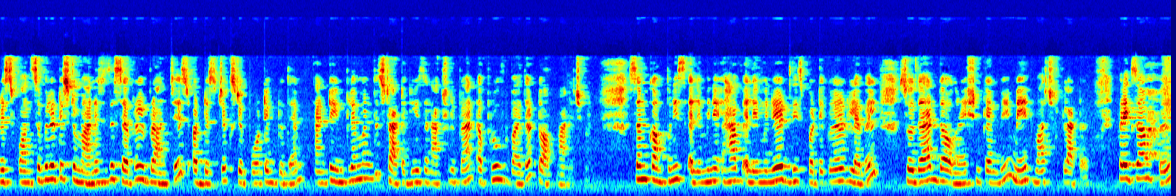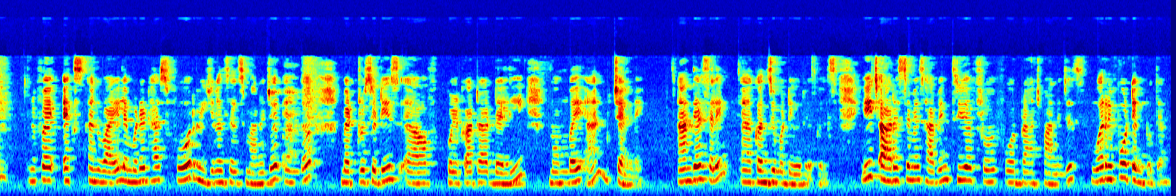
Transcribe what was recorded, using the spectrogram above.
responsibility is to manage the several branches or districts reporting to them and to implement the strategies and action plan approved by the top management. Some companies eliminate, have eliminated this particular level so that the organization can be made much flatter. For example, if X and Y Limited has four regional sales manager in the metro cities of Kolkata, Delhi, Mumbai and Chennai and they're selling uh, consumer durables. Each RSM is having three or four, four branch managers who are reporting to them.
